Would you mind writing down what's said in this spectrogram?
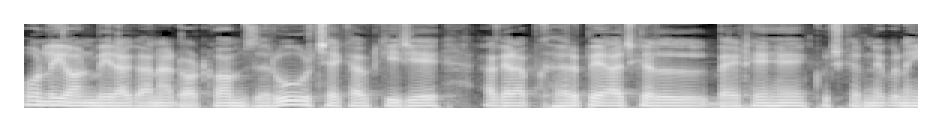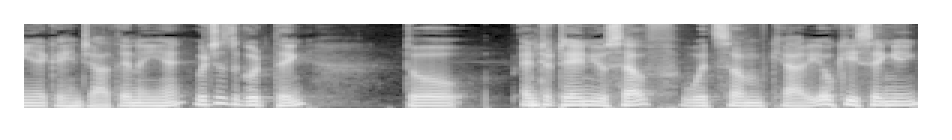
ओनली ऑन मेरा गाना डॉट कॉम ज़रूर चेकआउट कीजिए। अगर आप घर पे आजकल बैठे हैं, कुछ करने को नहीं है, कहीं जाते नहीं हैं which is a good thing to entertain yourself with some karaoke की सिंगिंग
